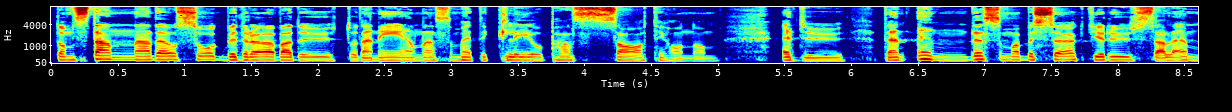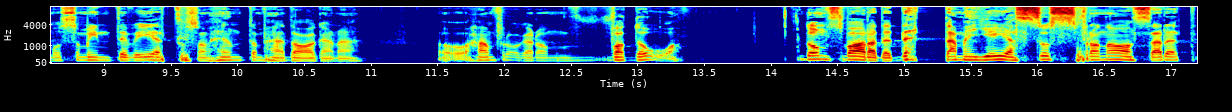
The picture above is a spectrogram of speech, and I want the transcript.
De stannade och såg bedrövade ut och den ena som hette Kleopas sa till honom, är du den enda som har besökt Jerusalem och som inte vet vad som hänt de här dagarna? Och han frågade dem, vad då? De svarade detta med Jesus från Nasaret.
